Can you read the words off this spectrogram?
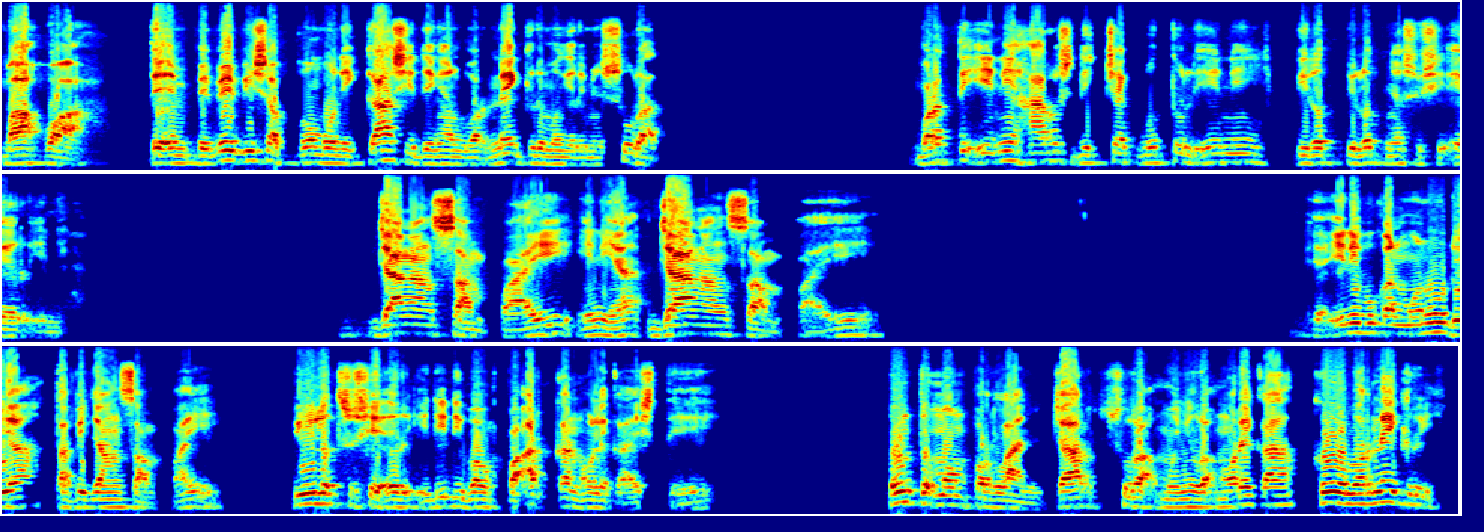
bahwa TMPB bisa komunikasi dengan luar negeri mengirim surat. Berarti ini harus dicek betul ini pilot-pilotnya Susi Air ini. Jangan sampai ini ya, jangan sampai ya ini bukan menuduh ya, tapi jangan sampai pilot Susi Air ini dimanfaatkan oleh KST untuk memperlancar surat menyurat mereka ke luar negeri.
